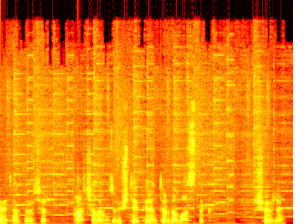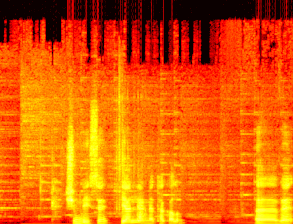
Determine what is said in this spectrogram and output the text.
Evet arkadaşlar parçalarımızı 3D printer'da bastık. Şöyle. Şimdi ise yerlerine takalım. Ee, ve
